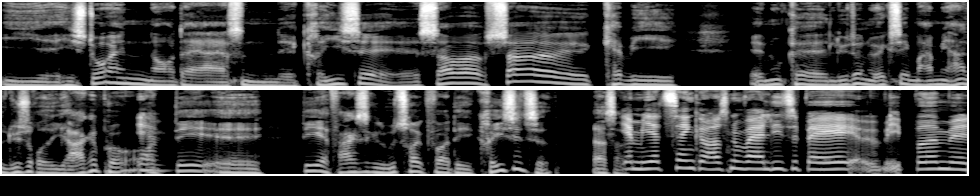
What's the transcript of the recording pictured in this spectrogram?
i øh, historien, når der er sådan en øh, krise, så, så øh, kan vi... Nu kan lytterne jo ikke se mig, men jeg har en lyserød jakke på, ja. og det, det er faktisk et udtryk for, at det er krisetid. Altså. Jamen, jeg tænker også, nu var jeg lige tilbage, øh, både med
